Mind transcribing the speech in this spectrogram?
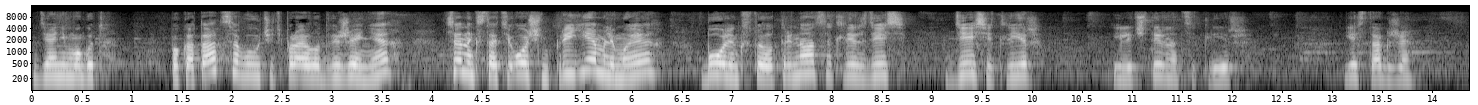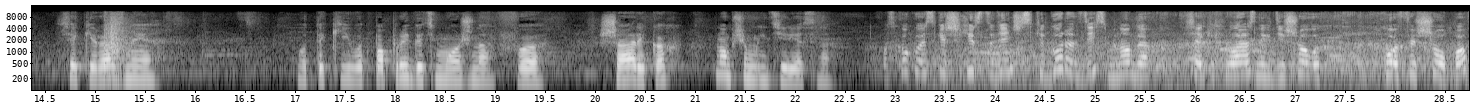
где они могут покататься, выучить правила движения. Цены, кстати, очень приемлемые. Боулинг стоил 13 лир, здесь 10 лир или 14 лир. Есть также всякие разные вот такие вот попрыгать можно в шариках. Ну, в общем, интересно. Поскольку Эскишхир студенческий город, здесь много всяких разных дешевых кофешопов.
